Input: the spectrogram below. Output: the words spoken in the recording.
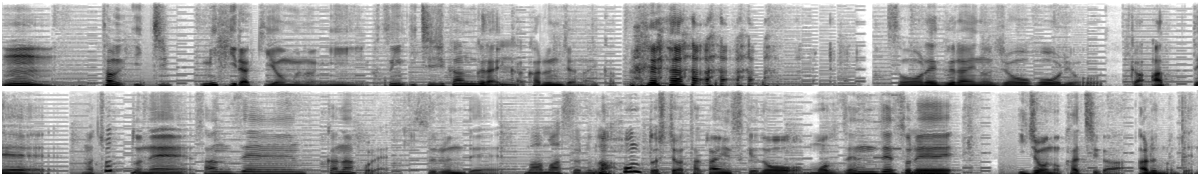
うん多分1見開き読むのに普通に1時間ぐらいかかるんじゃないかと、それぐらいの情報量があって、まあ、ちょっとね3000円かなこれするんで、まあまあするまあ、な本としては高いんですけどもう全然それ以上の価値があるのでね。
